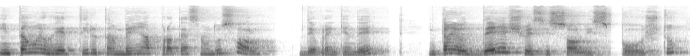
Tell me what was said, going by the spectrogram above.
então eu retiro também a proteção do solo. Deu para entender? Então eu deixo esse solo exposto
